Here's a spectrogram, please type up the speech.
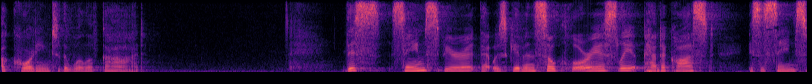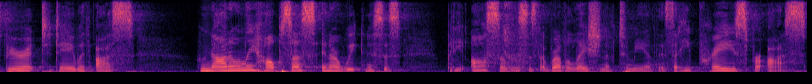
according to the will of God. This same Spirit that was given so gloriously at Pentecost is the same Spirit today with us, who not only helps us in our weaknesses, but he also, this is the revelation of to me of this, that he prays for us.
